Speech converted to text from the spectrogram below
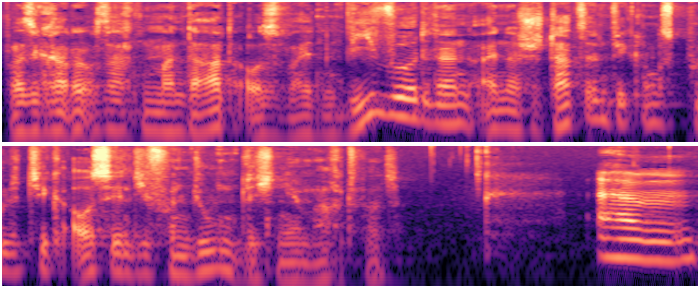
weil Sie gerade auch sagten, Mandat ausweiten. Wie würde dann eine Stadtentwicklungspolitik aussehen, die von Jugendlichen gemacht wird? Ähm,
